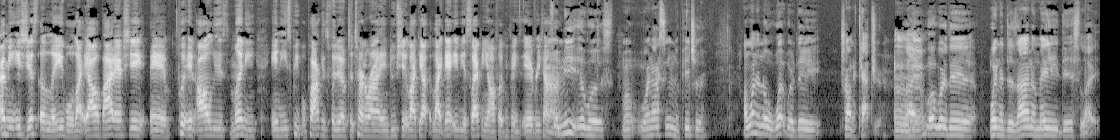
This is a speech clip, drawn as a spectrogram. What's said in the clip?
I mean, it's just a label. Like y'all buy that shit and put in all this money in these people pockets for them to turn around and do shit like y'all like that. It be a slap in y'all fucking face every time. For me, it was when, when I seen the picture. I want to know what were they trying to capture. Mhm. Like, what were they when the designer made this? Like,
